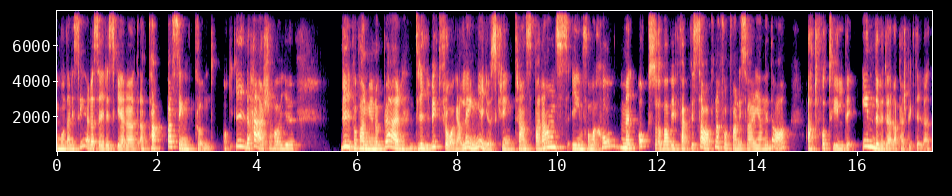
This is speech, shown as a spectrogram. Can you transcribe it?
modernisera sig riskerar att, att tappa sin kund. Och i det här så har ju vi på Palmgren och Bärd drivit frågan länge just kring transparens i information, men också vad vi faktiskt saknar fortfarande i Sverige än idag, att få till det individuella perspektivet.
